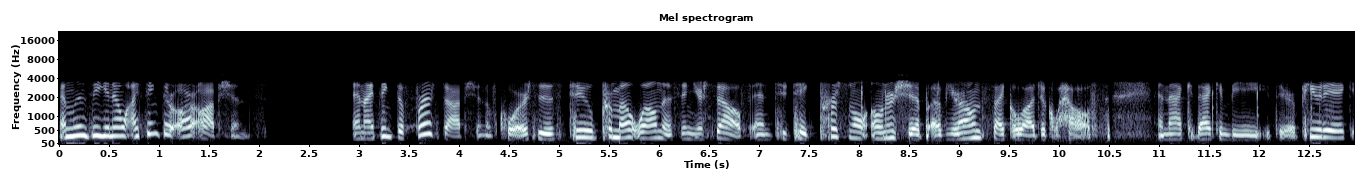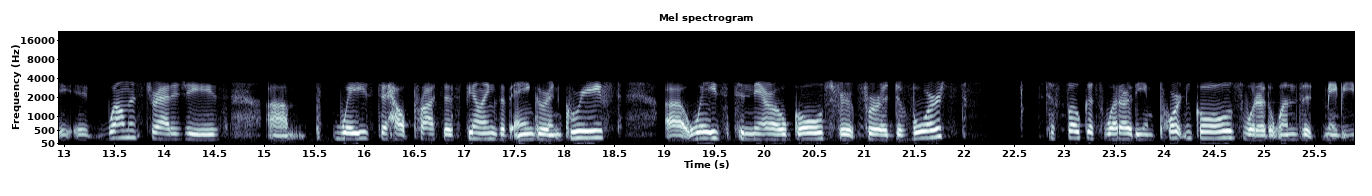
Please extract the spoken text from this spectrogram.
And Linzi, you know, I think there are options. And I think the first option, of course, is to promote wellness in yourself and to take personal ownership of your own psychological health. And that that can be therapeutic, it, wellness strategies, um, ways to help process feelings of anger and grief, uh, ways to narrow goals for, for a divorce, to focus what are the important goals, what are the ones that maybe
